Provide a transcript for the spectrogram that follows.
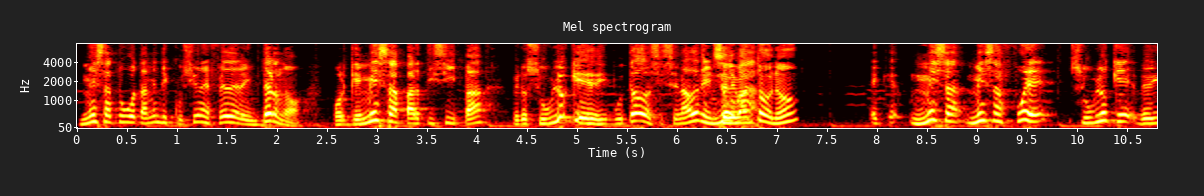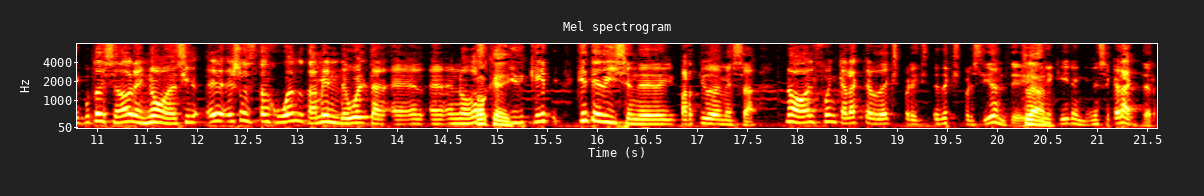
Mesa tuvo también discusiones federal interno, porque Mesa participa, pero su bloque de diputados y senadores se no levantó, va. ¿no? Mesa, Mesa fue, su bloque de diputados y senadores no. Es decir, e- ellos están jugando también de vuelta en, en- en los dos. Ok. ¿Y qué, qué te dicen del partido de Mesa? No, él fue en carácter de, expre- de expresidente. Claro. Tiene que ir en, en ese carácter.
